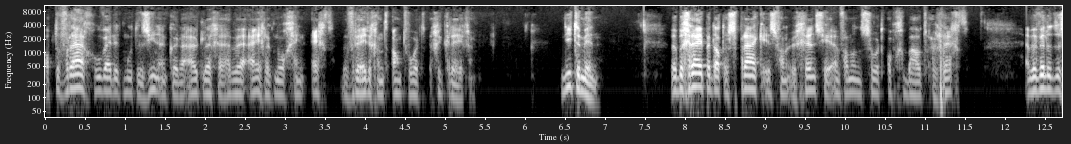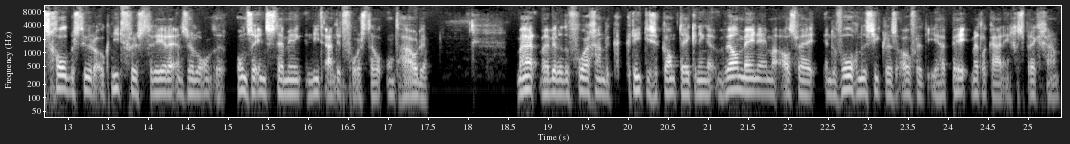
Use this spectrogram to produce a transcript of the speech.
Op de vraag hoe wij dit moeten zien en kunnen uitleggen, hebben wij eigenlijk nog geen echt bevredigend antwoord gekregen. Niettemin, we begrijpen dat er sprake is van urgentie en van een soort opgebouwd recht. En we willen de schoolbesturen ook niet frustreren en zullen onze instemming niet aan dit voorstel onthouden. Maar wij willen de voorgaande kritische kanttekeningen wel meenemen als wij in de volgende cyclus over het IHP met elkaar in gesprek gaan.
